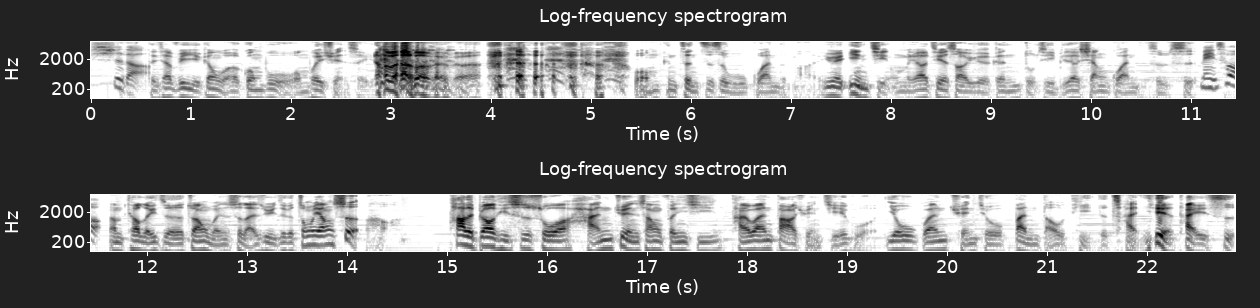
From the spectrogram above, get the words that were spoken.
是的。等一下 V 跟我公布我们会选谁。不不不不，我们跟政治是无关的嘛。因为应景，我们要介绍一个跟赌气比较相关的，是不是？没错。那么挑了一则专文，是来自于这个中央社哈。它的标题是说，韩券商分析台湾大选结果攸关全球半导体的产业态势。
